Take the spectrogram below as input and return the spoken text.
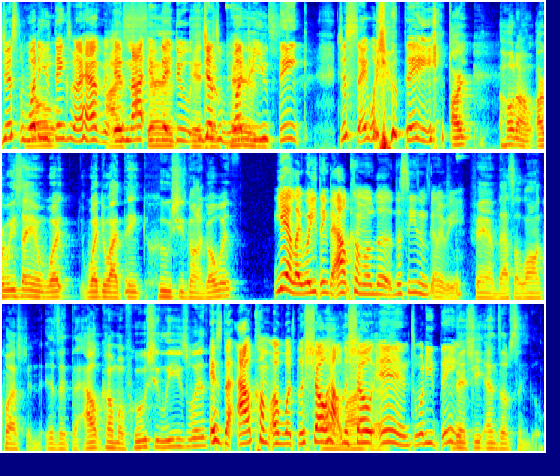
just what do you No, think's gonna happen? I it's not if they do. Just what do you think? Just say what you think. are hold on. Are we saying what what do I think who she's gonna go with? Yeah, like what do you think the outcome of the the season's gonna be? Fam, that's a long question. Is it the outcome of who she leaves with? It's the outcome of what the show, Oh how the show God. ends. What do you think? then she ends up single.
